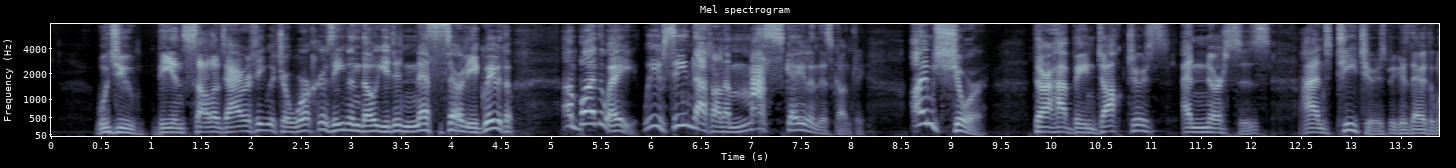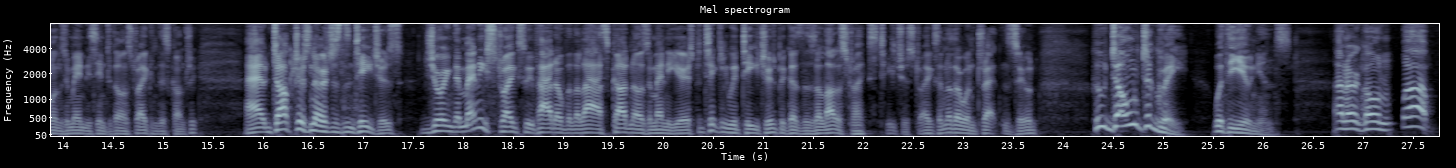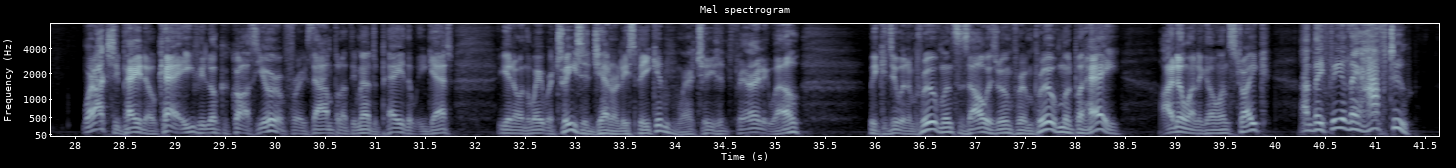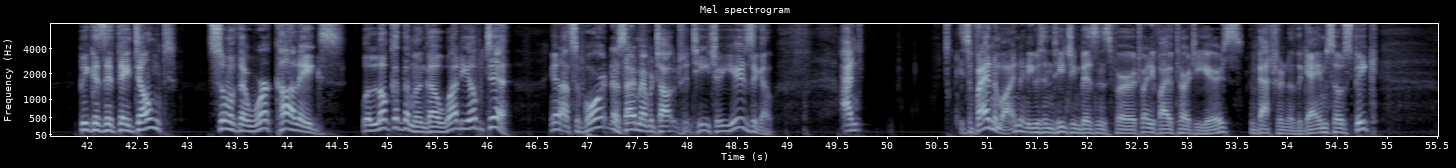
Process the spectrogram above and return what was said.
Would you be in solidarity with your workers even though you didn't necessarily agree with them? And by the way, we've seen that on a mass scale in this country. I'm sure there have been doctors and nurses and teachers, because they're the ones who mainly seem to go on strike in this country, uh, doctors, nurses, and teachers, during the many strikes we've had over the last God knows how many years, particularly with teachers, because there's a lot of strikes, teacher strikes, another one threatened soon, who don't agree with the unions and are going, well, we're actually paid okay. If you look across Europe, for example, at the amount of pay that we get, you know, and the way we're treated, generally speaking, we're treated fairly well. We could do an improvements. There's always room for improvement. But hey, I don't want to go on strike. And they feel they have to. Because if they don't, some of their work colleagues will look at them and go, What are you up to? You're not supporting us. I remember talking to a teacher years ago. And he's a friend of mine, and he was in teaching business for 25, 30 years, veteran of the game, so to speak.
